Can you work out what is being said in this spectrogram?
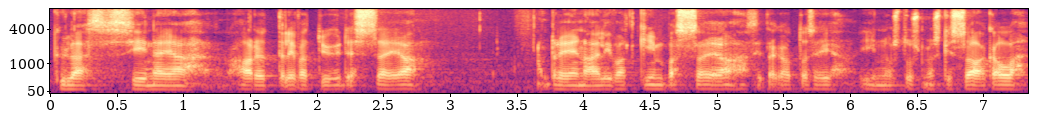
kylässä siinä ja harjoittelivat yhdessä. Ja reenailivat kimpassa ja sitä kautta se innostus myöskin Saakalla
